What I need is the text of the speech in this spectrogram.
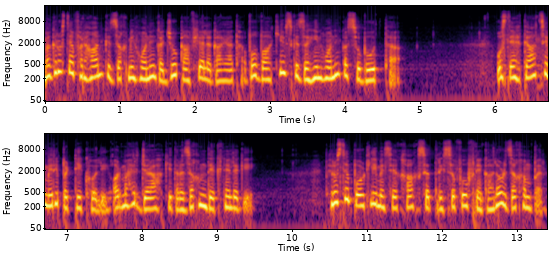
मगर उसने फरहान के जख्मी होने का जो काफिया लगाया था, वो वाकई उसके जहीन होने का सबूत था। उसने एहतियात से मेरी पट्टी खोली और माहिर जराह की तरह जख्म देखने लगी। फिर उसने पोटली में से खाक सतरी सफूफ निकाला और जख्म पर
